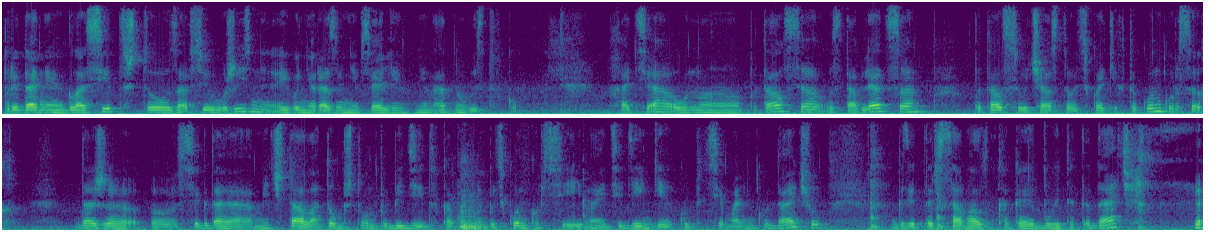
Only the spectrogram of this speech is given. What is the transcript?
предание гласит, что за всю его жизнь его ни разу не взяли ни на одну выставку. Хотя он э, пытался выставляться, пытался участвовать в каких-то конкурсах, даже э, всегда мечтал о том, что он победит в каком-нибудь конкурсе и на эти деньги купит себе маленькую дачу. Где-то рисовал, какая будет эта дача.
